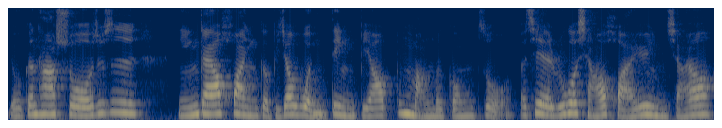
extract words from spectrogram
有跟他说，就是你应该要换一个比较稳定、比较不忙的工作，而且如果想要怀孕、想要。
